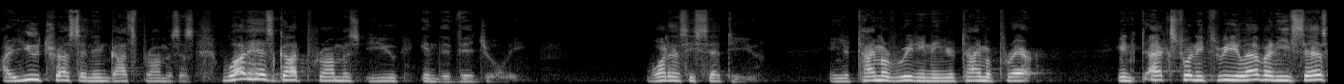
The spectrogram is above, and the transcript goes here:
Are you trusting in God's promises? What has God promised you individually? What has He said to you? In your time of reading, in your time of prayer. In Acts 23 11, he says,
